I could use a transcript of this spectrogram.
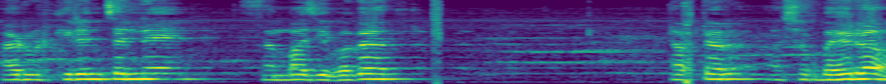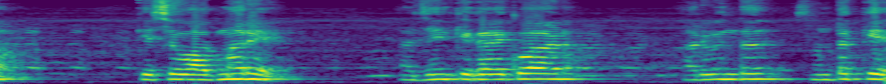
advocate Kiran Channe Sambhaji Bhagat doctor Ashok Bahirrao Keshav Waghmare Ajinkya Gaikwad Arvind Sontakke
